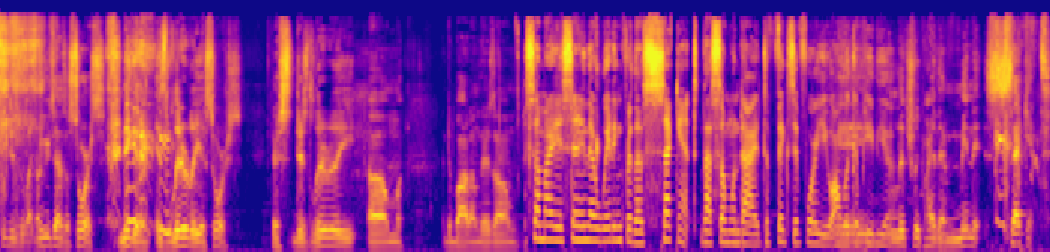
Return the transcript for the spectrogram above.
teachers are like don't use it as a source nigga it's literally a source there's there's literally um at the bottom there's um Somebody is sitting there waiting for the second that someone died to fix it for you on Wikipedia. literally probably the minute second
